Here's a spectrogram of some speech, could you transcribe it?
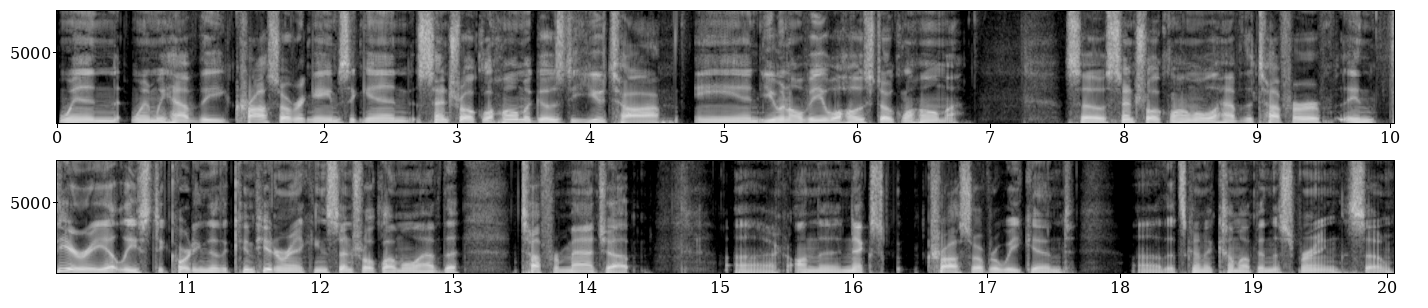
when when we have the crossover games again, Central Oklahoma goes to Utah, and UNLV will host Oklahoma. So Central Oklahoma will have the tougher, in theory, at least according to the computer rankings, Central Oklahoma will have the tougher matchup uh, on the next crossover weekend uh, that's going to come up in the spring. So,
